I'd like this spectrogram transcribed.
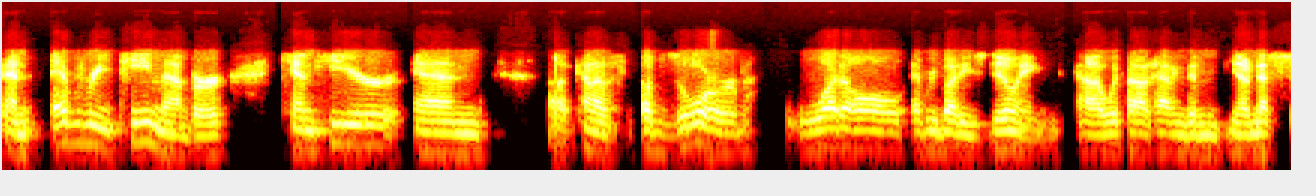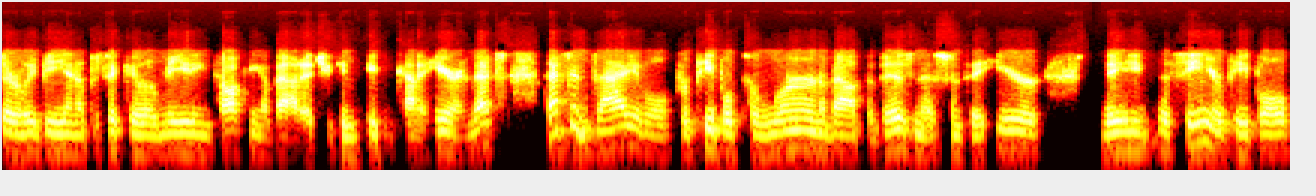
and every team member can hear and uh, kind of absorb what all everybody's doing uh, without having to you know necessarily be in a particular meeting talking about it. You can you can kind of hear. And that's that's invaluable for people to learn about the business and to hear the the senior people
